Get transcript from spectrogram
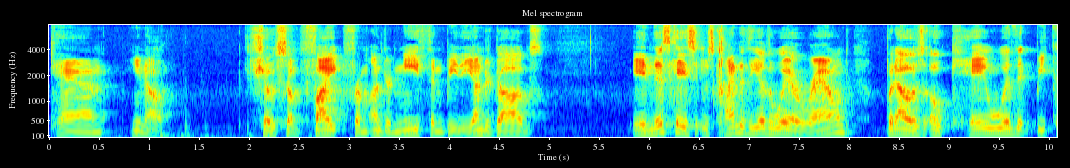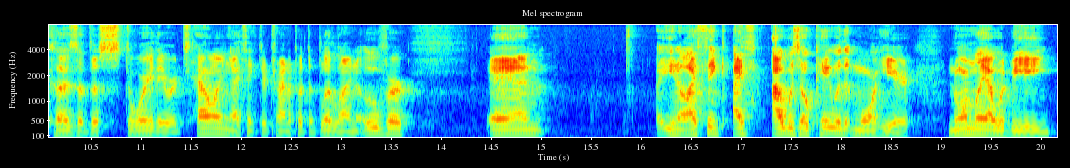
can, you know, show some fight from underneath and be the underdogs. In this case, it was kind of the other way around, but I was okay with it because of the story they were telling. I think they're trying to put the bloodline over, and you know, I think I I was okay with it more here. Normally, I would be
